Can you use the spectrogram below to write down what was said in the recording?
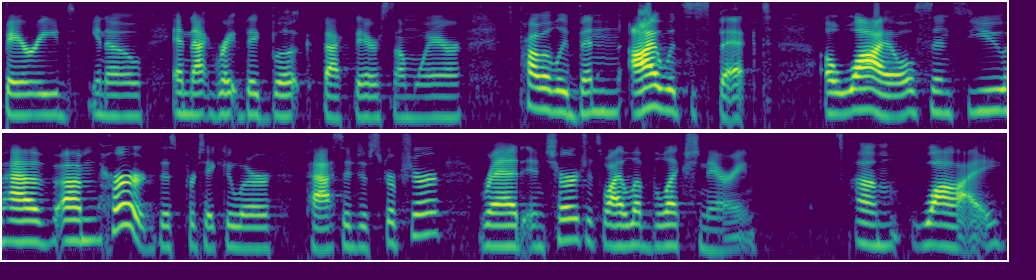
buried you know in that great big book back there somewhere it's probably been i would suspect a while since you have um, heard this particular passage of Scripture read in church. It's why I love the lectionary. Um, why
